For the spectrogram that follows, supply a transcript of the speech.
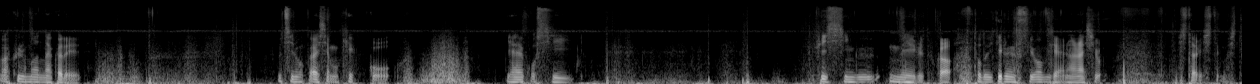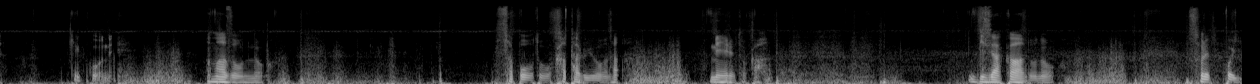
まあ、車の中でうちの会社も結構ややこしいフィッシングメールとか届いてるんですよみたいな話をしたりしてました。結構ね Amazon のサポートを語るようなメールとかビザカードのそれっぽい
